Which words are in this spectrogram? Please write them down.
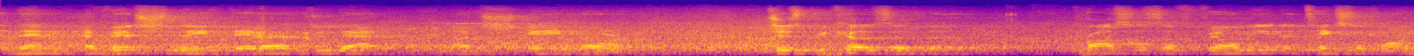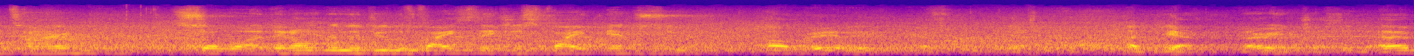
and then eventually they don't do that much anymore just because of the process of filming, it takes a long time. So uh, they don't really do the fights, they just fight in suit. Oh, really? Yeah, uh, yeah very interesting. Um,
